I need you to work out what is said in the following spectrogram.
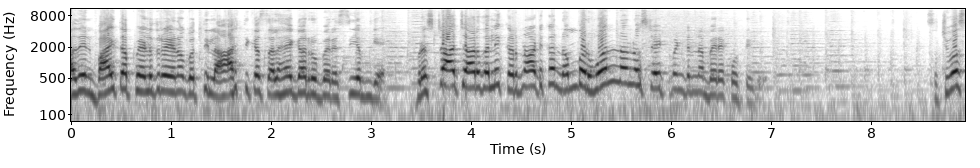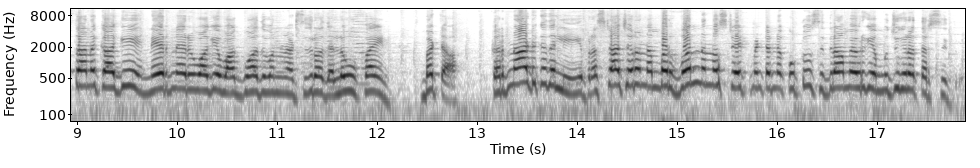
ಅದೇನ್ ಬಾಯ್ ತಪ್ಪು ಹೇಳಿದ್ರು ಏನೋ ಗೊತ್ತಿಲ್ಲ, ಆರ್ಥಿಕ ಸಲಹೆಗಾರರು ಬೇರೆ ಸಿಎಂಗೆ. ಭ್ರಷ್ಟಾಚಾರದಲ್ಲಿ ಕರ್ನಾಟಕ ನಂಬರ್ ಒನ್ ಅನ್ನೋ ಸ್ಟೇಟ್ಮೆಂಟ್ ಅನ್ನ ಬೇರೆ ಕೊಟ್ಟಿದ್ರು. ಸಚಿವ ಸ್ಥಾನಕ್ಕಾಗಿ ನೇರ್ ನೇರವಾಗಿ ವಾಗ್ವಾದವನ್ನು ನಡೆಸಿದ್ರು, ಅದೆಲ್ಲವೂ ಫೈನ್ ಬಟ್ ಕರ್ನಾಟಕದಲ್ಲಿ ಭ್ರಷ್ಟಾಚಾರ ನಂಬರ್ ಒನ್ ಅನ್ನೋ ಸ್ಟೇಟ್ಮೆಂಟ್ ಅನ್ನು ಕೊಟ್ಟು ಸಿದ್ದರಾಮಯ್ಯ ಅವರಿಗೆ ಮುಜುಗರ ತರಿಸಿದ್ರು.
